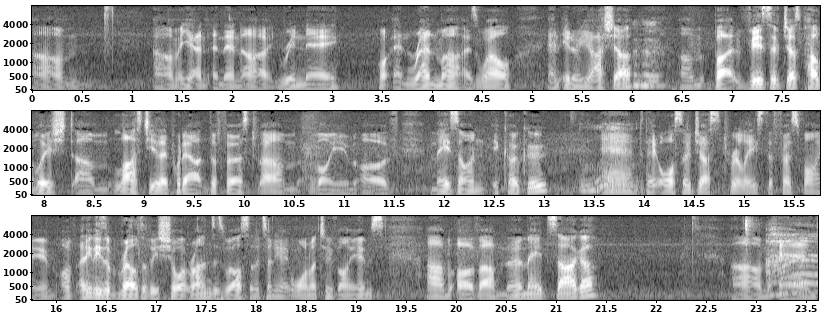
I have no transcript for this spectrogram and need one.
Um, um, yeah, and, and then uh, Rinne well, and Ranma as well, and Inuyasha. Mhm. Um, but Viz have just published um, last year. They put out the first um, volume of Maison Ikoku, Ooh. and they also just released the first volume of. I think these are relatively short runs as well, so it's only like one or two volumes um, of uh, Mermaid Saga. Um, And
